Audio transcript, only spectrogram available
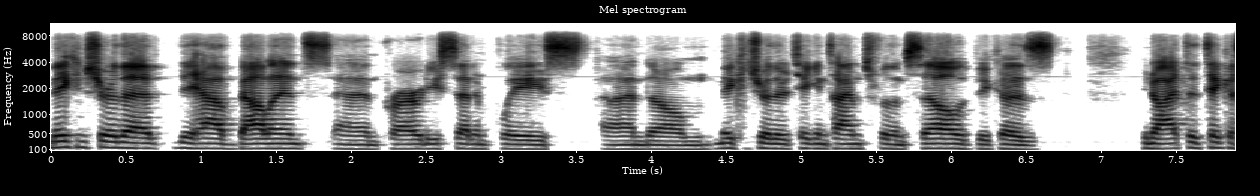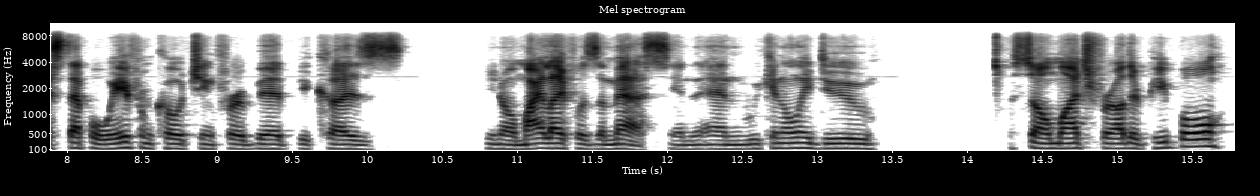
making sure that they have balance and priorities set in place and um, making sure they're taking times for themselves because you know i had to take a step away from coaching for a bit because you know my life was a mess and and we can only do so much for other people.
